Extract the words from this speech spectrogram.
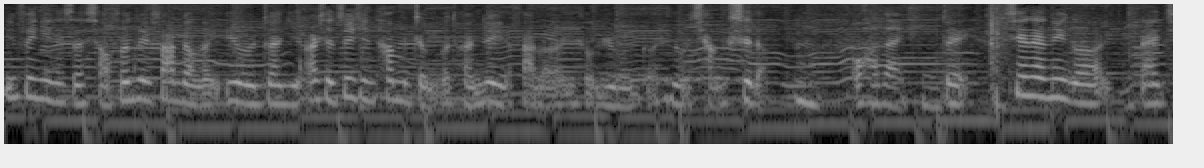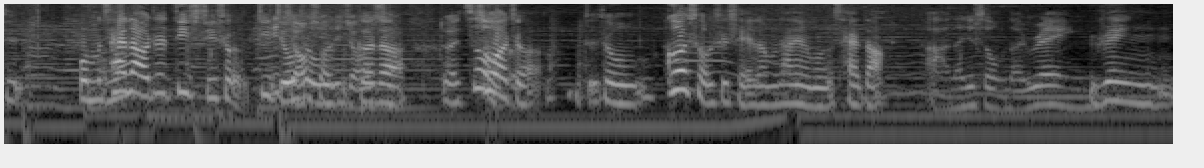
，Infinite 的小分队发表了日文专辑，而且最近他们整个团队也发表了一首日文歌，是那种强势的。嗯，我好想听。对，现在那个来自，我们猜到这第几首、第第九首歌的作者，这种歌手是谁了吗？大家有没有猜到啊，那就是我们的 Rain。？Rain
